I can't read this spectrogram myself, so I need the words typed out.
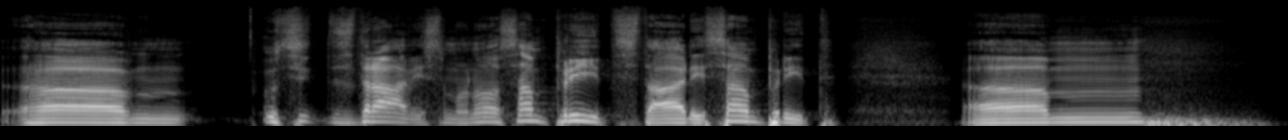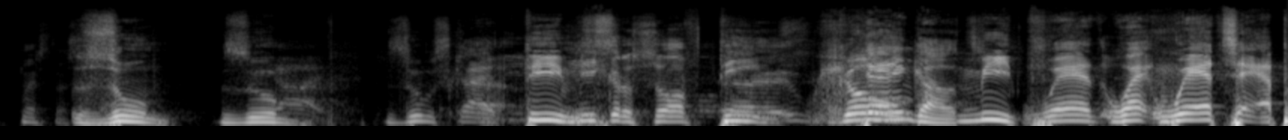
Um, Vsi zdravi smo, no? sam prid, stari, sam prid. Um, Zoom, Zoom, Zoom Skype, Teams, Microsoft Teams, Go, Hangouts. Meet. Wha- Wha- WhatsApp,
